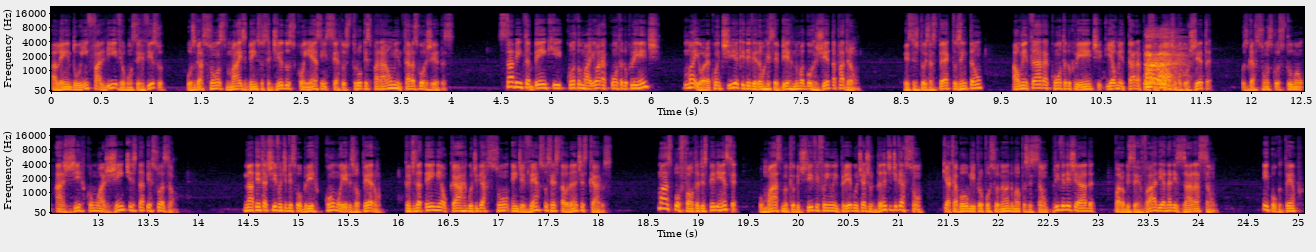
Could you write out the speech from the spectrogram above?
Além do infalível bom serviço, os garçons mais bem-sucedidos conhecem certos truques para aumentar as gorjetas. Sabem também que, quanto maior a conta do cliente, maior a quantia que deverão receber numa gorjeta padrão. Nesses dois aspectos, então, aumentar a conta do cliente e aumentar a porcentagem da gorjeta, os garçons costumam agir como agentes da persuasão. Na tentativa de descobrir como eles operam, candidatei-me ao cargo de garçom em diversos restaurantes caros. Mas por falta de experiência, o máximo que obtive foi um emprego de ajudante de garçom, que acabou me proporcionando uma posição privilegiada para observar e analisar a ação. Em pouco tempo,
